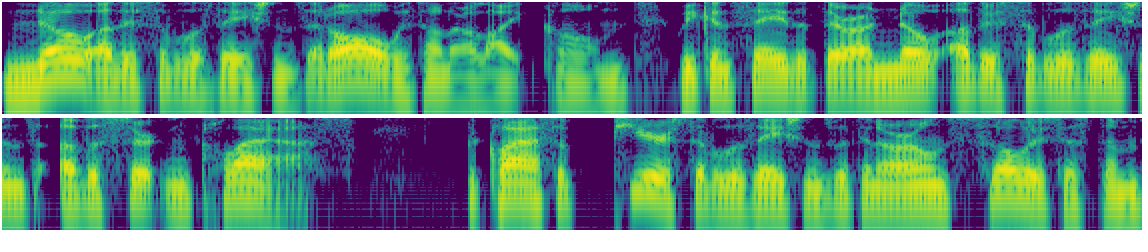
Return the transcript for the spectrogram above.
no other civilizations at all within our light cone, we can say that there are no other civilizations of a certain class. The class of peer civilizations within our own solar system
